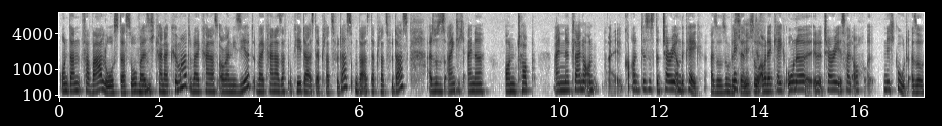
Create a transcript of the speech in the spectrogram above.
und dann verwahrlost das so, weil mhm. sich keiner kümmert, weil keiner es organisiert, weil keiner sagt, okay, da ist der Platz für das und da ist der Platz für das. Also es ist eigentlich eine on top eine kleine on, this is the cherry on the cake, also so ein bisschen Richtig, so. Aber der Cake ohne äh, Cherry ist halt auch äh, nicht gut. Also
